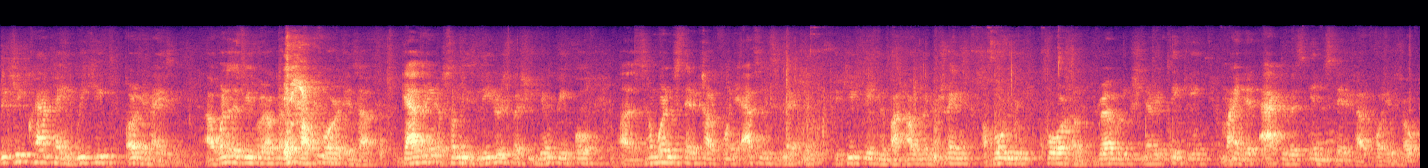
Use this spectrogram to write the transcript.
we keep campaigning, we keep organizing. Uh, one of the things we're going to talk for is a gathering of some of these leaders, especially young people, uh, somewhere in the state of California after this election, to keep thinking about how we're going to train a whole new core of revolutionary thinking, minded activists in the state of California. So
